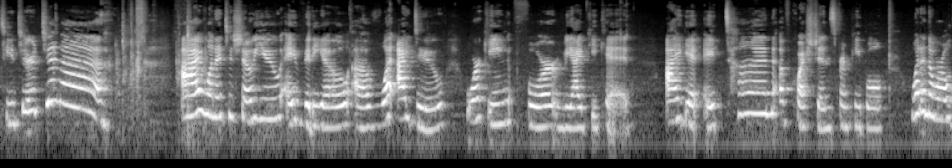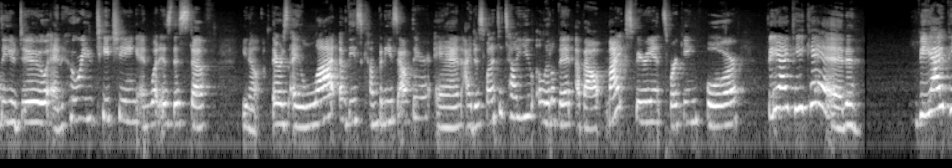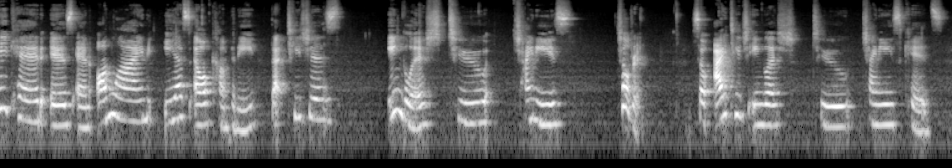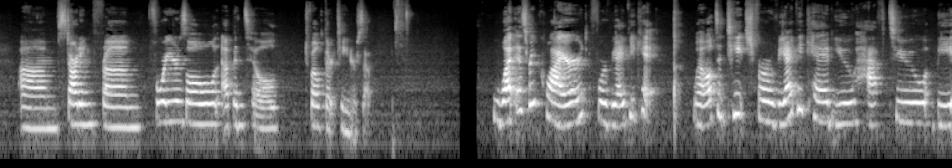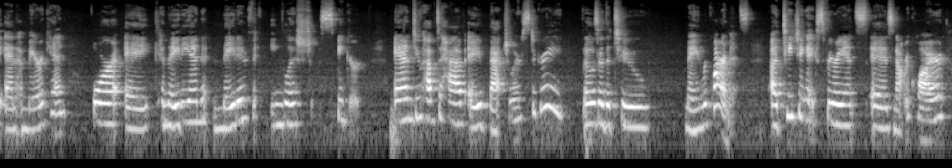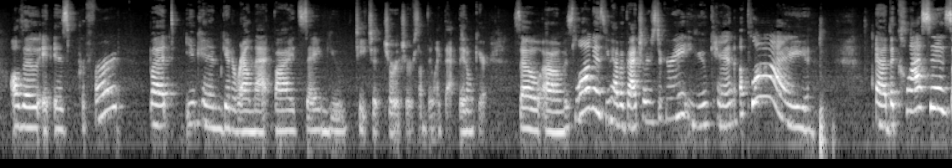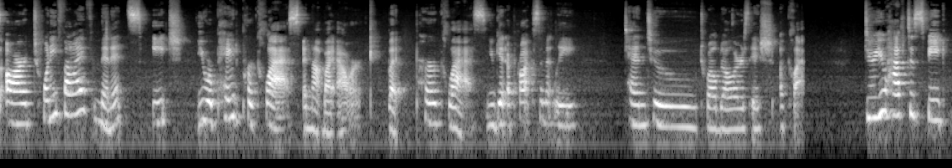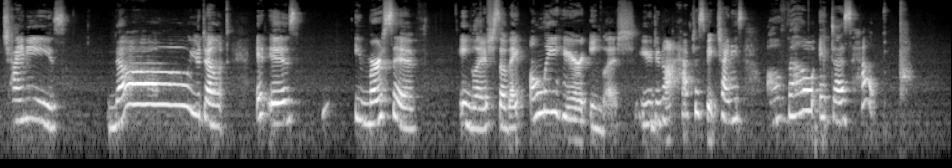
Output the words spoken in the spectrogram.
teacher Jenna. I wanted to show you a video of what I do working for VIP Kid. I get a ton of questions from people. What in the world do you do and who are you teaching and what is this stuff? You know, there's a lot of these companies out there and I just wanted to tell you a little bit about my experience working for VIP Kid. VIP Kid is an online ESL company that teaches English to Chinese children. So I teach English to Chinese kids um, starting from four years old up until 12, 13 or so. What is required for VIP Kid? Well, to teach for VIP Kid, you have to be an American or a Canadian native English speaker. And you have to have a bachelor's degree. Those are the two main requirements. A teaching experience is not required, although it is preferred, but you can get around that by saying you teach at church or something like that. They don't care. So um, as long as you have a bachelor's degree, you can apply. Uh, the classes are 25 minutes each. You are paid per class and not by hour, but per class. You get approximately 10 to $12 ish a class. Do you have to speak Chinese? No, you don't. It is immersive. English, so they only hear English. You do not have to speak Chinese, although it does help.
